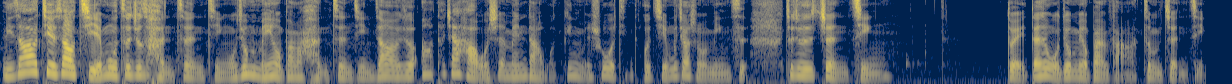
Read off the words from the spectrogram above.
你知道要介绍节目，这就是很震惊，我就没有办法很震惊。你知道，就哦，大家好，我是 Amanda，我跟你们说，我我节目叫什么名字？这就是震惊。对，但是我就没有办法这么震惊。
